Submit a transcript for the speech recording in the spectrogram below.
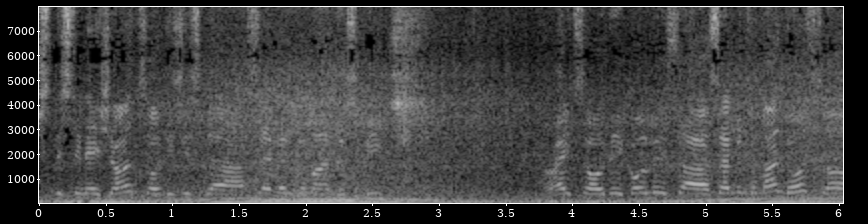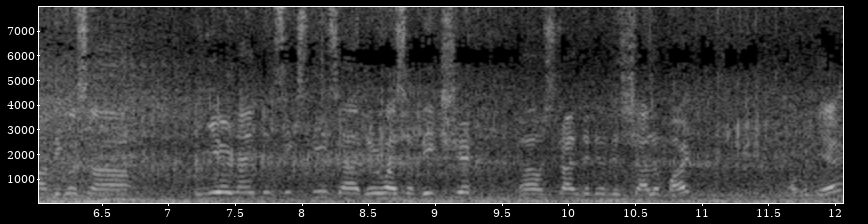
location. So this is the Seven Commandos Beach. Alright, so they call this uh, Seven Commandos uh, because uh, in year 1960s uh, there was a big ship uh, stranded in this shallow part over there.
